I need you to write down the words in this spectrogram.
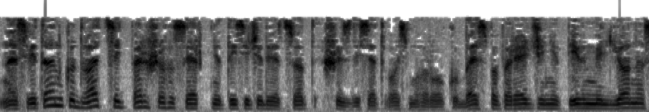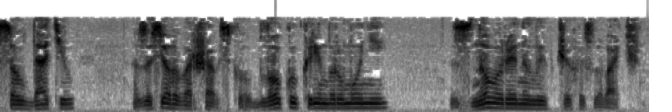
На світанку 21 серпня 1968 року без попередження півмільйона солдатів з усього Варшавського блоку, крім Румунії, знову ринули в Чехословаччину.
